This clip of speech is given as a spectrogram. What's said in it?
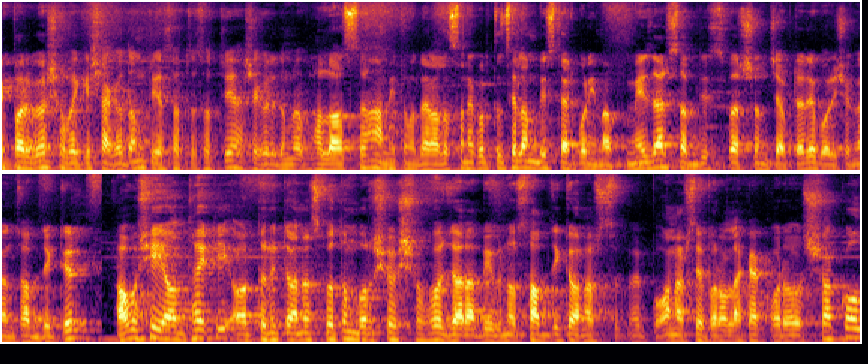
এ পর্বে সবাইকে স্বাগতম। প্রিয় ছাত্রছাত্রী, আশা করি তোমরা ভালো আছো। আমি তোমাদের আলোচনা করতেছিলাম বিস্তার পরিমাপ মেজার সাব ডিসপারশন চ্যাপ্টারে পরিসংখ্যান সাবজেক্টের অবশ্যই এই অধ্যায়টি অর্থনীতি অনার্স প্রথম বর্ষ সহ যারা বিভিন্ন সাবজেক্ট অনার্স অনার্সে পড়ালেখা করো, সকল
